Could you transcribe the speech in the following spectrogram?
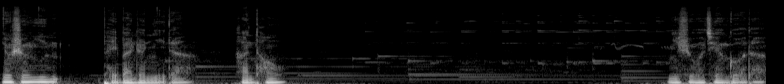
用声音陪伴着你的韩涛。你是我见过的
